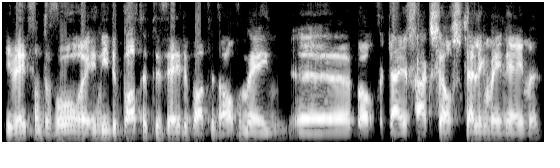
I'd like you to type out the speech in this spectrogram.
je weet van tevoren in die debatten, tv-debatten in het algemeen, mogen partijen vaak zelf stelling meenemen.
